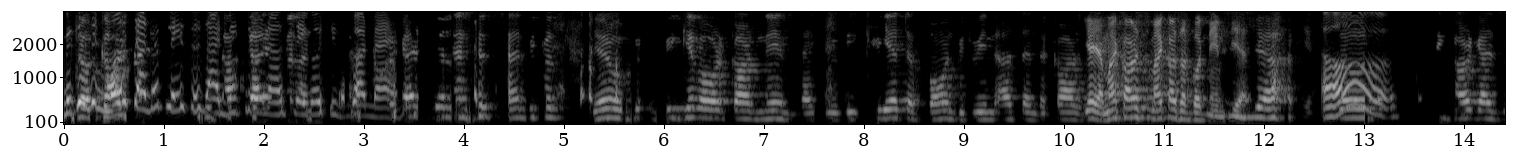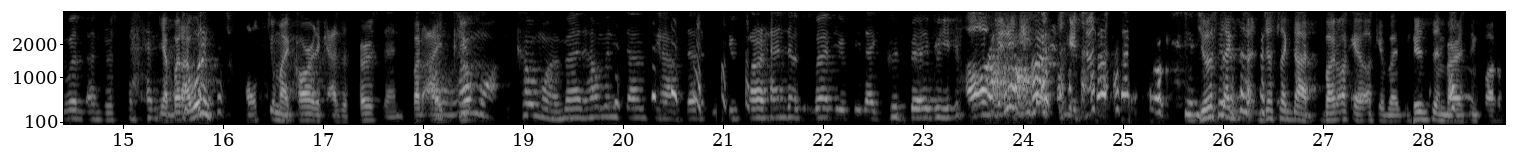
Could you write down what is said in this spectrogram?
because in most other places, I'd be thrown out saying, "Oh, she's gone mad." Guys will understand because you know we give our car names, like we create a bond between us and the cars. Yeah, yeah. My cars, my cars have got names. Yes. Yeah. yeah. Oh. So, car guys will understand. Yeah, but I wouldn't talk to my car like as a person. But I oh, come on, come on, man. How many times you have done it? Your car handles well, you'll be like, "Good baby." Oh, okay, okay, just, just, like that, just like that. But okay, okay. But here's the embarrassing part of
